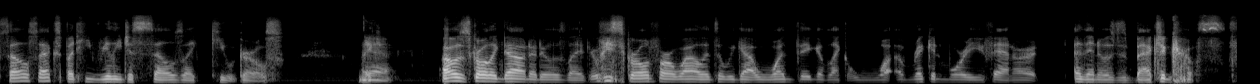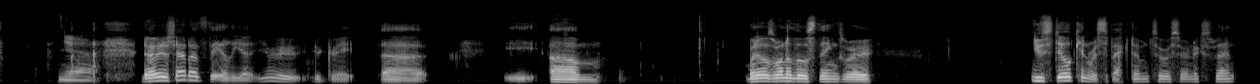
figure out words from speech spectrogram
sell sex, but he really just sells like cute girls. Like, yeah, I was scrolling down and it was like we scrolled for a while until we got one thing of like what a Rick and Morty fan art, and then it was just back to girls. yeah. no, shout outs to Ilya. You're you're great. Uh, um, but it was one of those things where you still can respect him to a certain extent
